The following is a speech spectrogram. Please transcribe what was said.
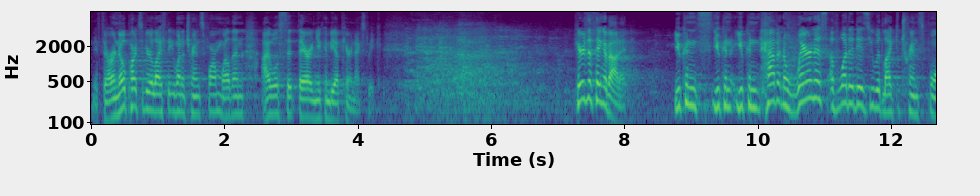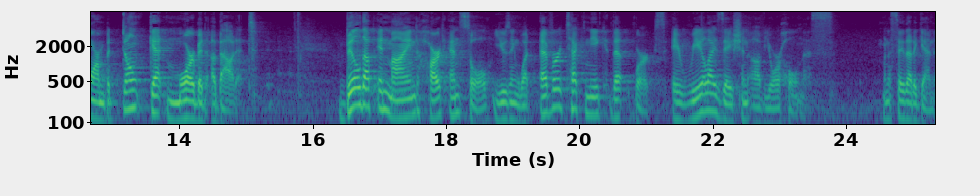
if there are no parts of your life that you want to transform, well, then I will sit there and you can be up here next week. Here's the thing about it you can, you, can, you can have an awareness of what it is you would like to transform, but don't get morbid about it. Build up in mind, heart, and soul, using whatever technique that works, a realization of your wholeness. I'm going to say that again.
